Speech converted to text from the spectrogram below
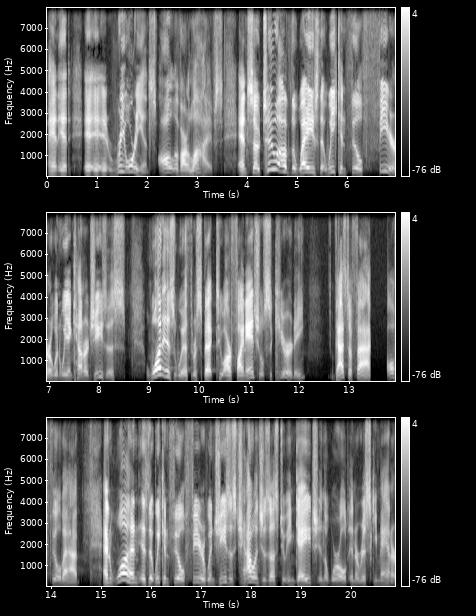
and it, it, it, reorients all of our lives. And so, two of the ways that we can feel fear when we encounter Jesus one is with respect to our financial security. That's a fact all feel that. And one is that we can feel fear when Jesus challenges us to engage in the world in a risky manner.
